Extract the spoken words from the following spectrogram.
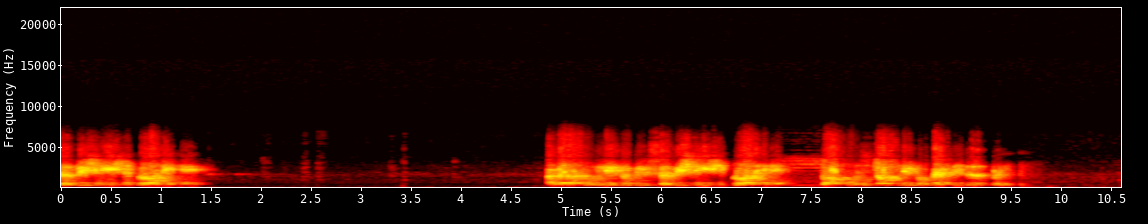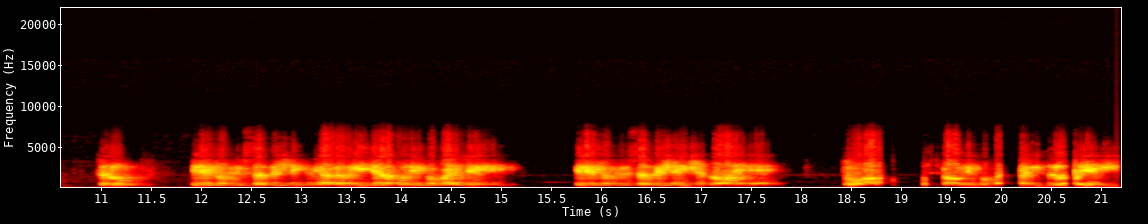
सेपरेशन करवाने हैं। अगर आपको इलेक्ट्रोफिलिक सेपरेशन करवाने हैं तो आपको स्ट्रॉन्ग इलेक्ट्रोफाइल की ज़रूरत पड़ेगी। चलो इलेक्ट्रोफिलिक सेपरेशन में अगर रीजन आपको इलेक्ट्रोफाइल चाहिए इलेक्ट्रोफिलिक सेपरेशन करवाने हैं तो आपको स्ट्रॉन्ग इलेक्ट्रोफाइल की ज़रूरत पड़ेगी।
